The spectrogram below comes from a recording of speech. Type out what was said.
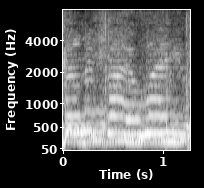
come and fly away.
